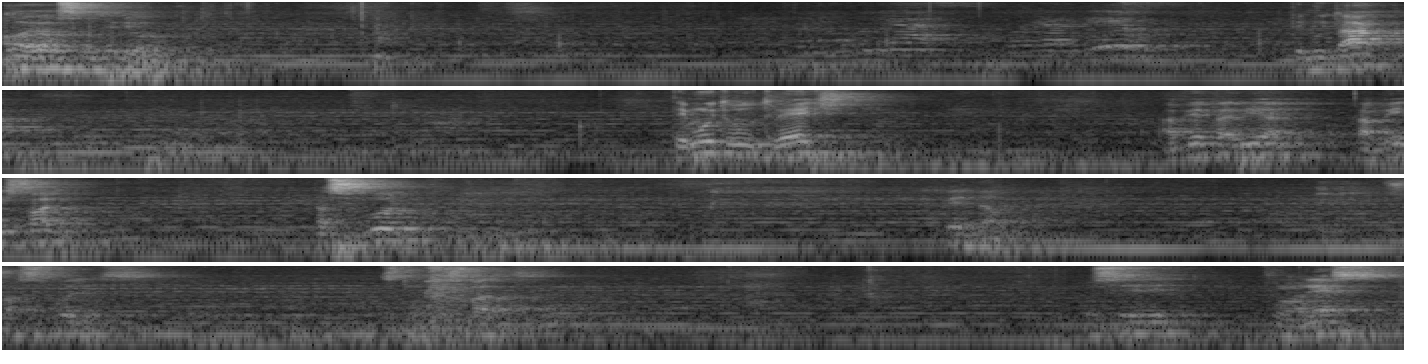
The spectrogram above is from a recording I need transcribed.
Qual é o seu interior? Tem muita água? Tem muito nutriente? A ventania está bem sólida? Está seguro? Perdão. Suas folhas estão vistosas. Você floresce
